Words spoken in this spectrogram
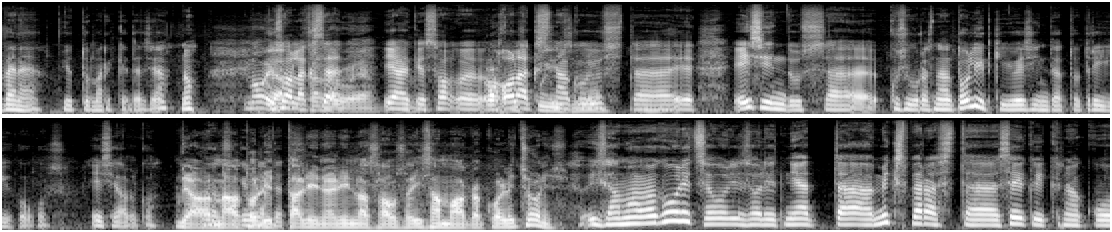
vene jutumärkides jah, noh no, kes jah, oleks aru, ja kes oleks nagu just äh, esindus, äh, kusjuures nad olidki ju esindatud Riigikogus esialgu. ja nad olid Tallinna linnas lausa Isamaaga koalitsioonis. Isamaaga koalitsioonis olid, nii et äh, mikspärast äh, see kõik nagu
